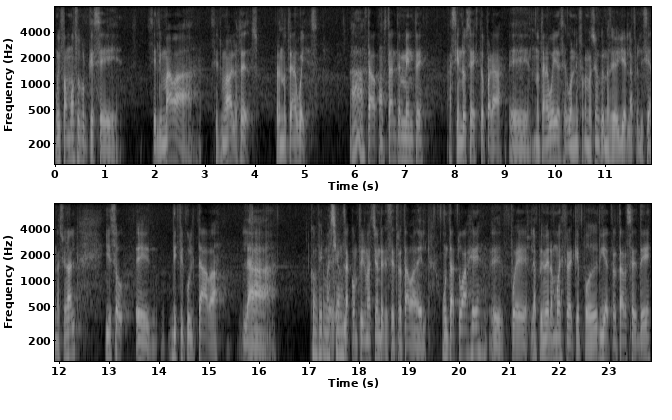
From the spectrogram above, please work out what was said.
muy famoso porque se, se, limaba, se limaba los dedos para no tener huellas. Ah. Estaba constantemente haciéndose esto para eh, no tener huellas, según la información que nos dio ayer la Policía Nacional, y eso eh, dificultaba la confirmación. Eh, la confirmación de que se trataba de él. Un tatuaje fue la primera muestra de que podría tratarse de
